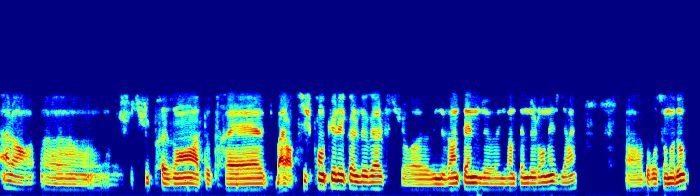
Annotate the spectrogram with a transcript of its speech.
Alors, euh, je suis présent à peu près. Bah, alors, si je prends que l'école de golf sur euh, une vingtaine de, une vingtaine de journées, je dirais, grosso modo.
